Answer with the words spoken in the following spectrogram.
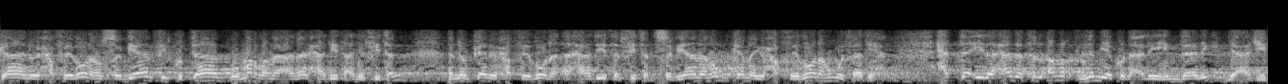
كانوا يحفظونه الصبيان في الكتاب ومر معنا الحديث عن الفتن أنهم كانوا يحفظون أحاديث الفتن صبيانهم كما يحفظونهم الفاتحة. حتى إذا حدث الأمر لم يكن عليهم ذلك بعجيب.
